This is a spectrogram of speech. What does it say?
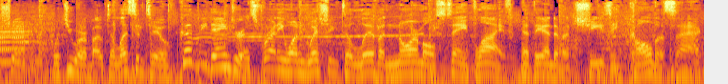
caution. What you are about to listen to could be dangerous for anyone wishing to live a normal, safe life at the end of a cheesy cul-de-sac.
